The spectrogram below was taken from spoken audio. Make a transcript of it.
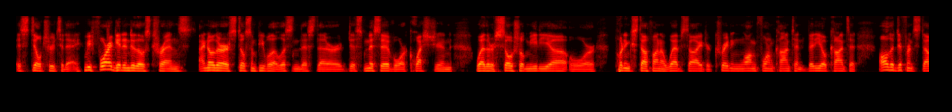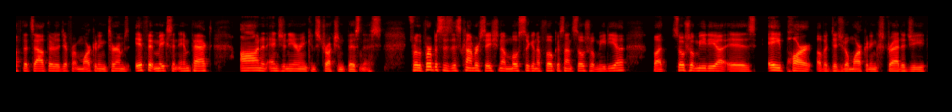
is still true today. Before I get into those trends, I know there are still some people that listen to this that are dismissive or question whether social media or putting stuff on a website or creating long form content, video content, all the different stuff that's out there, the different marketing terms, if it makes an impact on an engineering construction business. For the purposes of this conversation, I'm mostly going to focus on social media, but social media is a part of a digital marketing strategy,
